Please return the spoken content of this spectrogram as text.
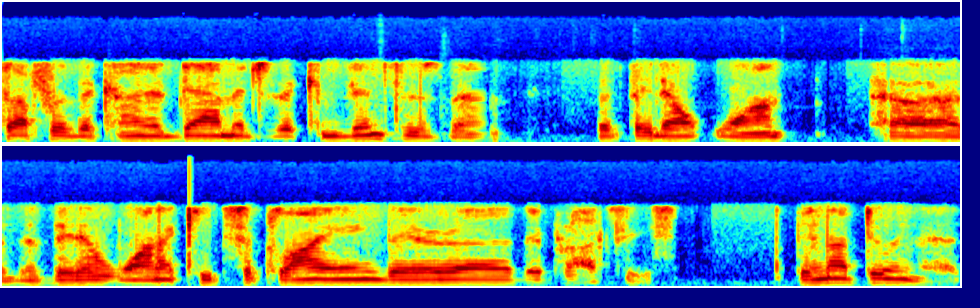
suffer the kind of damage that convinces them that they don't want uh, that they don't want to keep supplying their uh, their proxies. They're not doing that.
